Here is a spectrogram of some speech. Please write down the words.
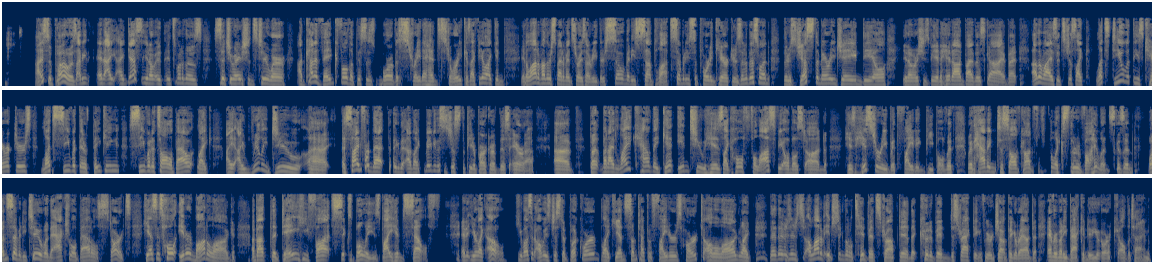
I suppose. I mean, and I, I guess, you know, it, it's one of those situations too where I'm kind of thankful that this is more of a straight ahead story because I feel like in, in a lot of other Spider-Man stories I read, there's so many subplots, so many supporting characters. And in this one, there's just the Mary Jane deal, you know, where she's being hit on by this guy. But otherwise, it's just like, let's deal with these characters. Let's see what they're thinking, see what it's all about. Like, I, I really do, uh, aside from that thing that I'm like, maybe this is just the Peter Parker of this era. Uh, but but I like how they get into his like whole philosophy almost on his history with fighting people, with with having to solve conflicts through violence. Because in 172, when the actual battle starts, he has this whole inner monologue about the day he fought six bullies by himself. And you're like, oh, he wasn't always just a bookworm. Like he had some type of fighter's heart all along. Like there's, a lot of interesting little tidbits dropped in that could have been distracting if we were jumping around to everybody back in New York all the time.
